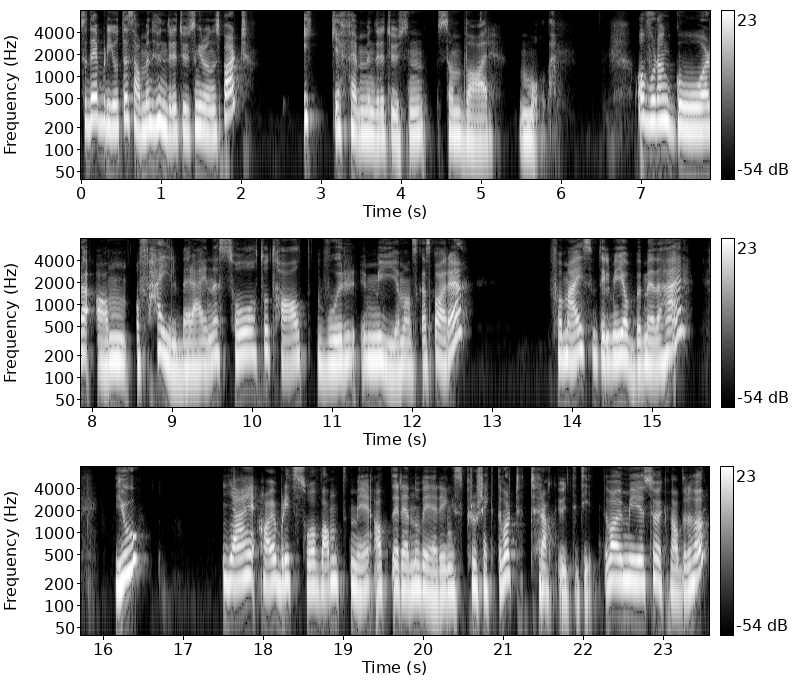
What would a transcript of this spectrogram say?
Så det blir jo til sammen 100 000 kroner spart. Ikke 500 000 som var målet. Og hvordan går det an å feilberegne så totalt hvor mye man skal spare? For meg som til og med jobber med det her? Jo, jeg har jo blitt så vant med at renoveringsprosjektet vårt trakk ut i tid. Det var jo mye søknader og sånn.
